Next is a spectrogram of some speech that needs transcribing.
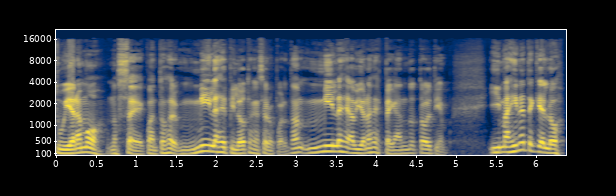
tuviéramos, no sé, cuántos, miles de pilotos en ese aeropuerto, miles de aviones despegando todo el tiempo. Imagínate que los,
